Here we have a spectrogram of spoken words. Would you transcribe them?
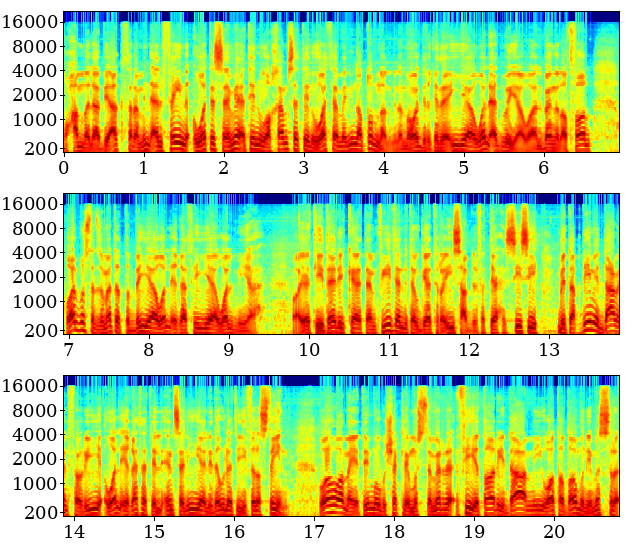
محملة بأكثر من 2985 طنا من المواد الغذائية والأدوية وألبان الأطفال والمستلزمات الطبية والإغاثية والمياه. ويأتي ذلك تنفيذا لتوجيهات الرئيس عبد الفتاح السيسي بتقديم الدعم الفوري والإغاثة الإنسانية لدولة فلسطين وهو ما يتم بشكل مستمر في إطار دعم وتضامن مصر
